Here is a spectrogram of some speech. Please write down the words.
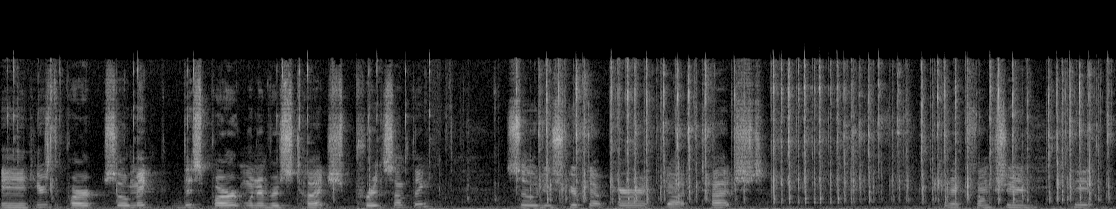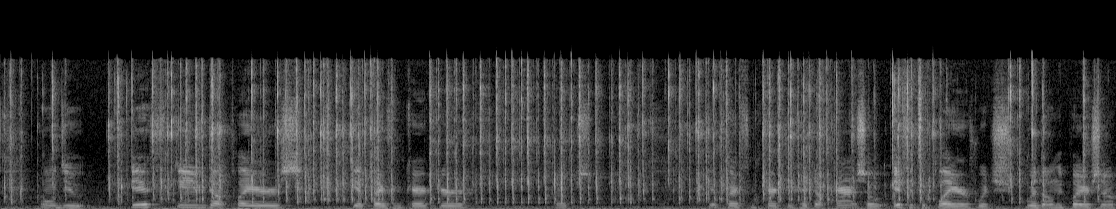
And here's the part. So make this part, whenever it's touched, print something. So do script.parent.touched, connect function, hit, and we'll do if game.players get player from character, oops, get player from character head dot parent. So if it's a player, which we're the only player, so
